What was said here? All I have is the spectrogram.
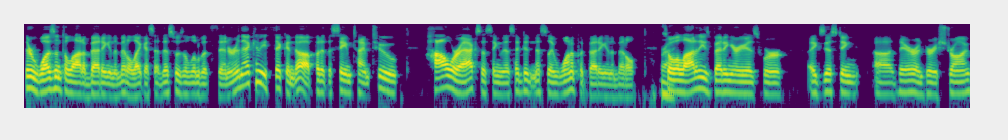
There wasn't a lot of bedding in the middle. Like I said, this was a little bit thinner, and that can be thickened up. But at the same time, too, how we're accessing this, I didn't necessarily want to put bedding in the middle. Right. So a lot of these bedding areas were existing uh, there and very strong.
